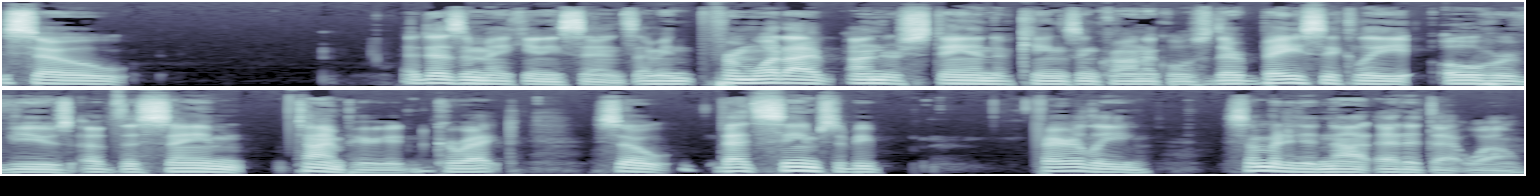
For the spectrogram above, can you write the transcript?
So it doesn't make any sense. I mean, from what I understand of Kings and Chronicles, they're basically overviews of the same time period, correct? So that seems to be fairly. Somebody did not edit that well.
